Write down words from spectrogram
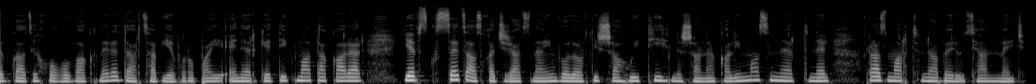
եւ գազի խողովակները, դարձավ Եվրոպայի էներգետիկ մատակարար եւ սկսեց ազգաջրածնային ոլորտի շահույթի նշանակալի մասը ներդնել ռազմարդյունաբերության մեջ,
